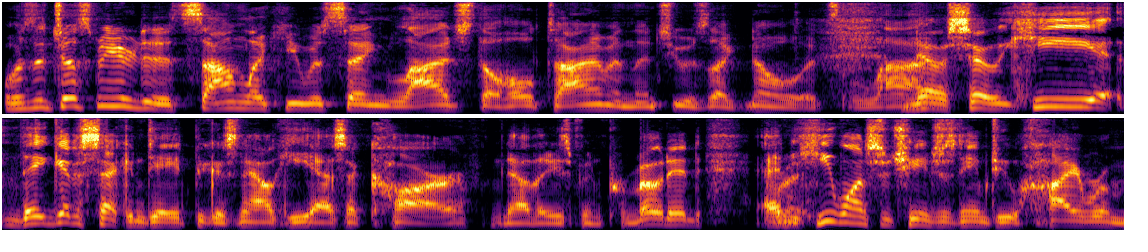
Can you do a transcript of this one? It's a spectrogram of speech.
Was it just me or did it sound like he was saying Lodge the whole time and then she was like, no, it's Lodge? No, so he they get a second date because now he has a car now that he's been promoted, and he wants to change his name to Hiram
